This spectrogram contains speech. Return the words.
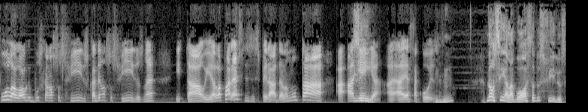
pula logo e busca nossos filhos, cadê nossos filhos, né? E tal. E ela parece desesperada, ela não tá alheia a, a, essa coisa. Uhum. Não, sim, ela gosta dos filhos,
